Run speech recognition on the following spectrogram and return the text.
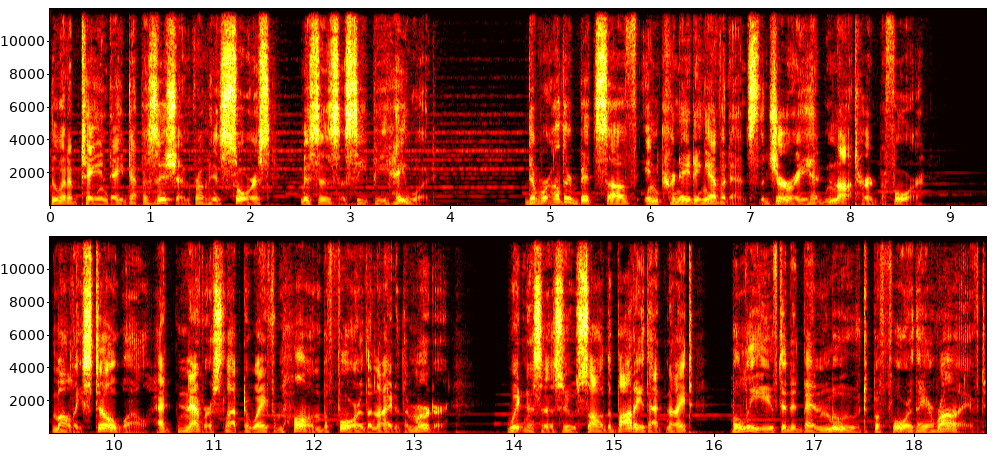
who had obtained a deposition from his source Mrs. C.P. Haywood. There were other bits of incriminating evidence the jury had not heard before. Molly Stillwell had never slept away from home before the night of the murder. Witnesses who saw the body that night believed it had been moved before they arrived.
